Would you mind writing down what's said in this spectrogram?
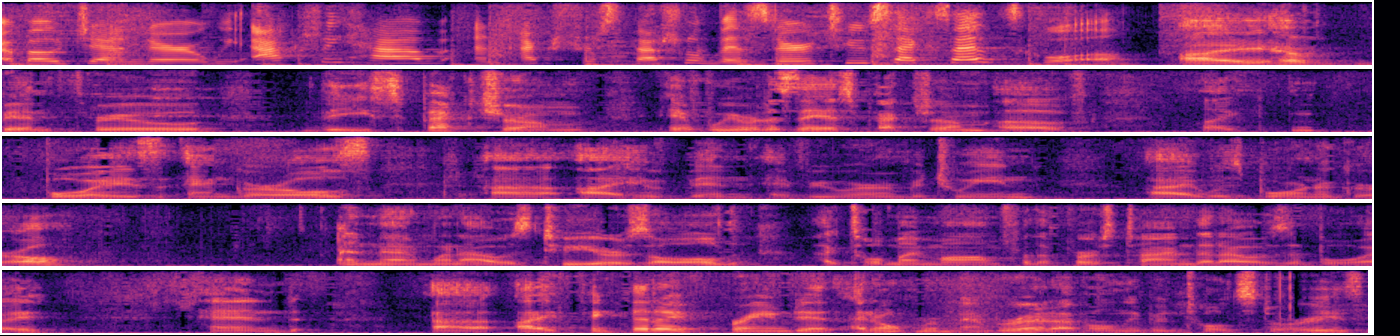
about gender. We actually have an extra special visitor to Sex Ed School. I have been through the spectrum, if we were to say a spectrum of like boys and girls, uh, I have been everywhere in between. I was born a girl, and then when I was two years old, I told my mom for the first time that I was a boy. And uh, I think that I framed it, I don't remember it, I've only been told stories,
